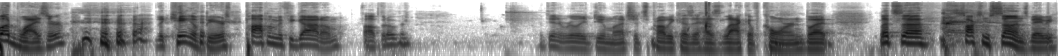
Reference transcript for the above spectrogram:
Budweiser, the king of beers. Pop them if you got them. Pop it open. It didn't really do much. It's probably because it has lack of corn. But let's uh let's talk some Suns, baby.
